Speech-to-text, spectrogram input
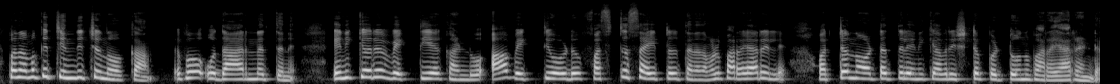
അപ്പോൾ നമുക്ക് ചിന്തിച്ചു നോക്കാം. ഇപ്പോൾ ഉദാഹരണത്തിന് എനിക്കൊരു വ്യക്തിയെ കണ്ടു. ആ വ്യക്തിയോട് ഫസ്റ്റ് സൈറ്റിൽ തന്നെ നമ്മൾ പറയാറില്ലേ ഒറ്റ നോട്ടത്തിൽ എനിക്ക് അവർ ഇഷ്ടപ്പെട്ടു എന്ന് പറയാറുണ്ട്.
